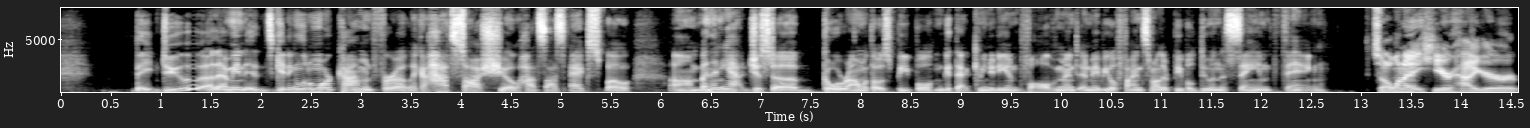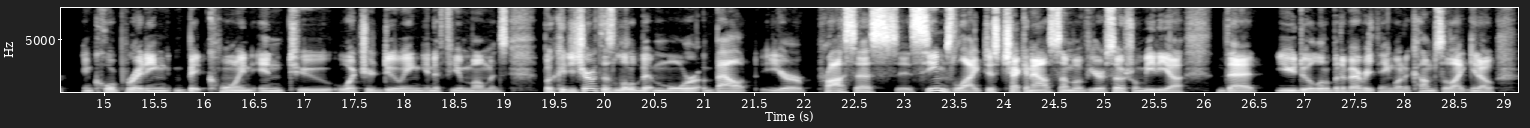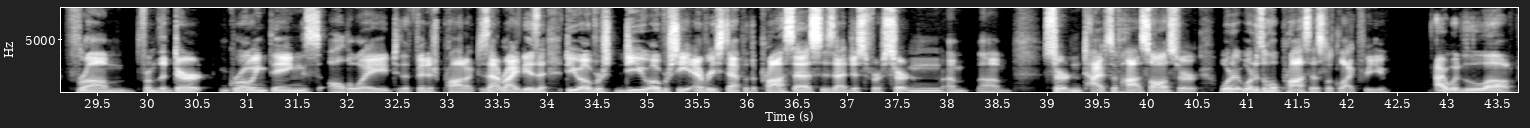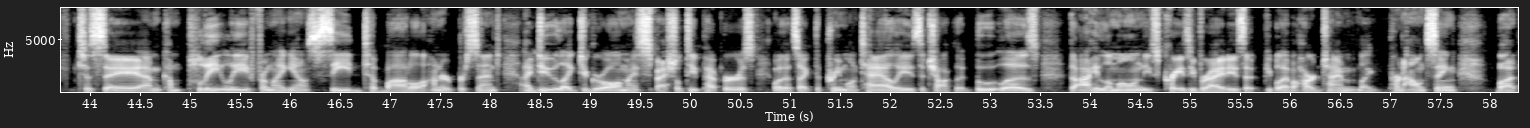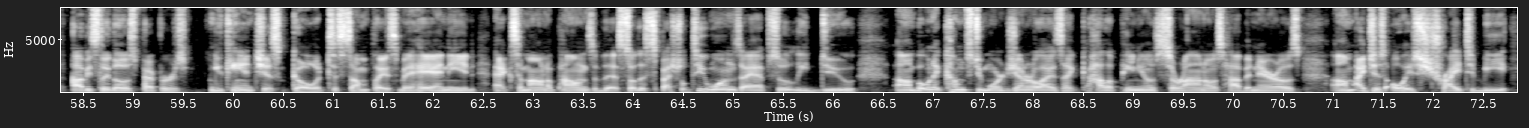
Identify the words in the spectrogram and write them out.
they do. I mean, it's getting a little more common for a, like a hot sauce show, hot sauce expo. Um, and then, yeah, just uh, go around with those people and get that community involvement, and maybe you'll find some other people doing the same thing. So, I want to hear how you're incorporating Bitcoin into what you're doing in a few moments. But could you share with us a little bit more about your process? It seems like just checking out some of your social media that you do a little bit of everything when it comes to like, you know, from from the dirt growing things all the way to the finished product. Is that right? Is it do you over do you oversee every step of the process? Is that just for certain um, um, certain types of hot sauce or what what does the whole process look like for you? I would love to say I'm completely from like, you know, seed to bottle 100%. I do like to grow all my specialty peppers, whether it's like the Primotalii, the chocolate Bhutlahs, the aji limon, these crazy varieties that people have a hard time like pronouncing. But obviously, those peppers, you can't just go to some place and say, hey, I need X amount of pounds of this. So the specialty ones, I absolutely do. Um, but when it comes to more generalized, like jalapenos, serranos, habaneros, um, I just always try to be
